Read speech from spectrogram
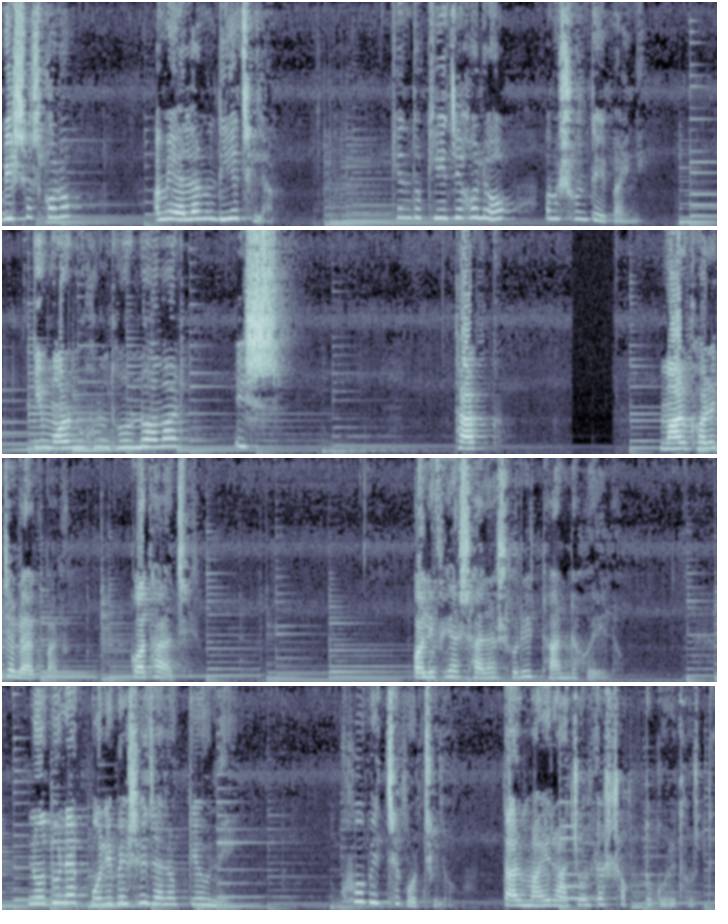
বিশ্বাস করো, আমি অ্যালার্ম দিয়েছিলাম। কিন্তু কি যে হলো, আমি শুনতেই পাইনি। কি মরণ ঘুম ধরলো আমার? ইস। থাক, মার ঘরে চলো একবার। কথা আছে। অলিভিয়ার সারা শরীর ঠান্ডা হয়ে এলো। নতুন এক পরিবেশে যেন কেউ নেই। খুব ইচ্ছে করছিল তার মায়ের আঁচলটা শক্ত করে ধরতে।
